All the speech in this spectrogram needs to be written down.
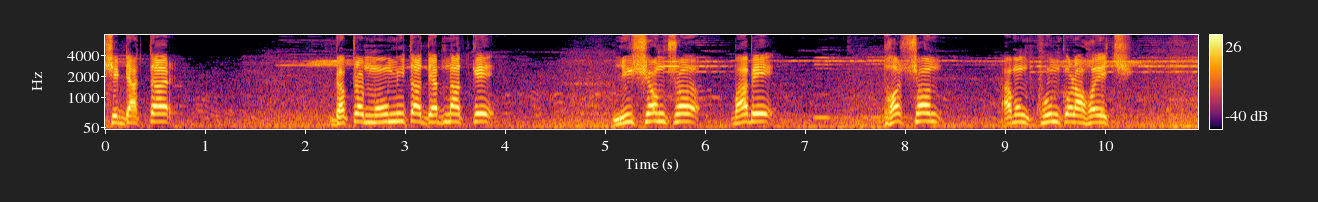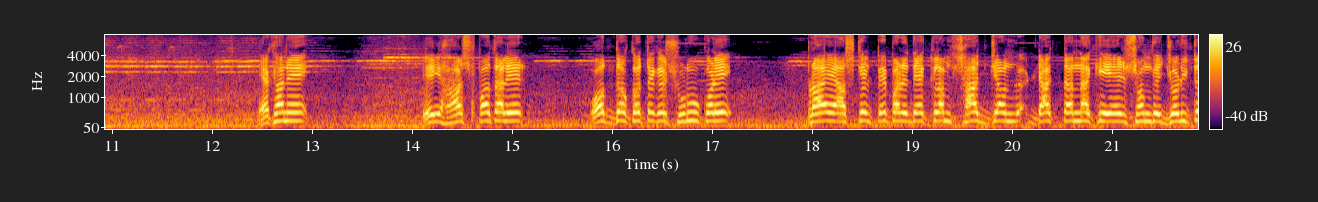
সে ডাক্তার ডক্টর মৌমিতা দেবনাথকে নৃশংসভাবে ধর্ষণ এবং খুন করা হয়েছে। এখানে এই হাসপাতালের অধ্যক্ষ থেকে শুরু করে প্রায় আজকের পেপারে দেখলাম সাতজন ডাক্তার নাকি এর সঙ্গে জড়িত।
